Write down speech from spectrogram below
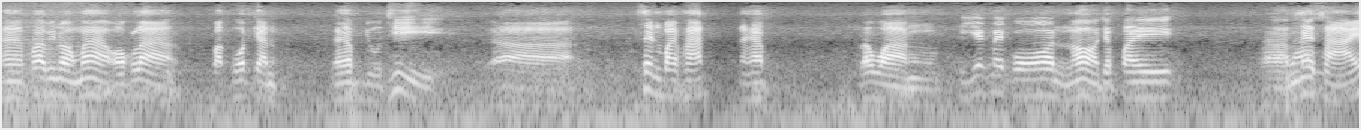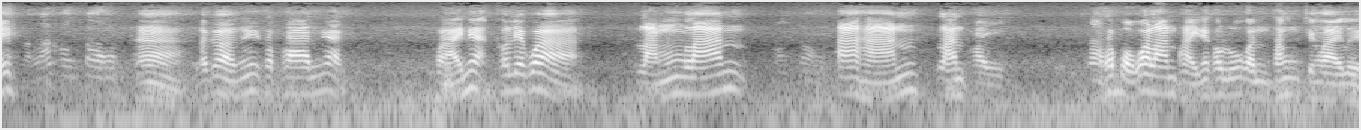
อ่าพาพี่น้องมาออกล่าปักวดกันนะครับ อยู่ที่อ่าเส้นบายพัดนะครับ ระหว่างสี่แยกแม่กลอนเนาะจะไปอ่าแม่สายหลังร้านอองตองอ่าแล้วก็นี่สะพานเนี่ยฝายเนี่ยเขาเรียกว่าหลังร้าน อองตองอาหารลานไผ่อ่าถ้าบอกว่าลานไผ่เนี่ยเขารู้กันทั้งเชียงรายเลย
